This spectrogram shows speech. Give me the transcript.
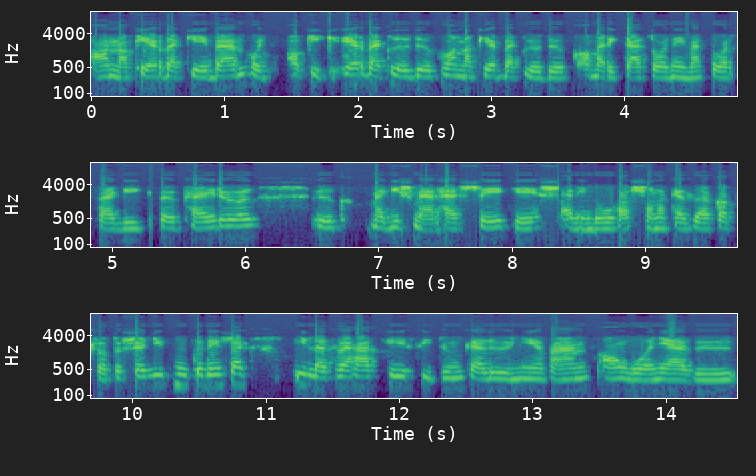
annak érdekében, hogy akik érdeklődők, vannak érdeklődők Amerikától Németországig több helyről, ők megismerhessék és elindulhassanak ezzel kapcsolatos együttműködések, illetve hát készítünk elő nyilván angol nyelvű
